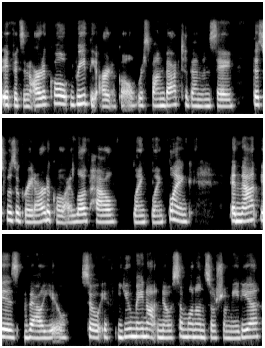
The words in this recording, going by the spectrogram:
If it's an article, read the article, respond back to them and say, This was a great article. I love how blank, blank, blank. And that is value. So if you may not know someone on social media,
